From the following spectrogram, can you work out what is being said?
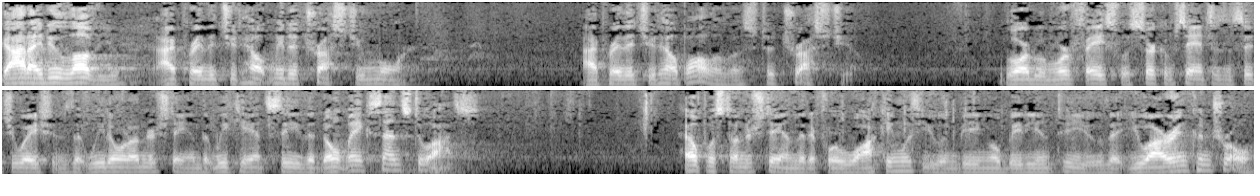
God, I do love you. I pray that you'd help me to trust you more. I pray that you'd help all of us to trust you. Lord, when we're faced with circumstances and situations that we don't understand, that we can't see, that don't make sense to us, help us to understand that if we're walking with you and being obedient to you, that you are in control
